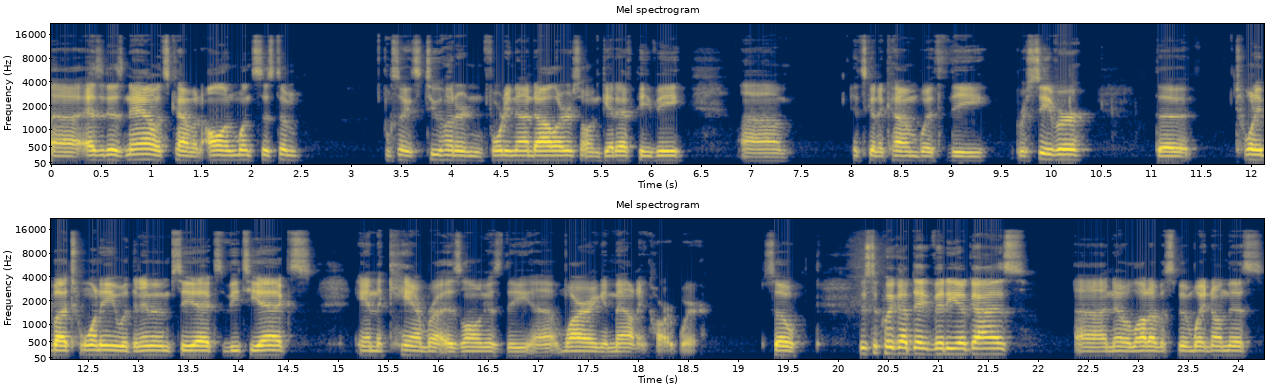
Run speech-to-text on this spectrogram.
uh, as it is now, it's kind of an all-in-one system. Looks like it's $249 on GetFPV. Um, it's going to come with the receiver, the 20 by 20 with an MMCX VTX, and the camera as long as the uh, wiring and mounting hardware. So, just a quick update video, guys. Uh, I know a lot of us have been waiting on this.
